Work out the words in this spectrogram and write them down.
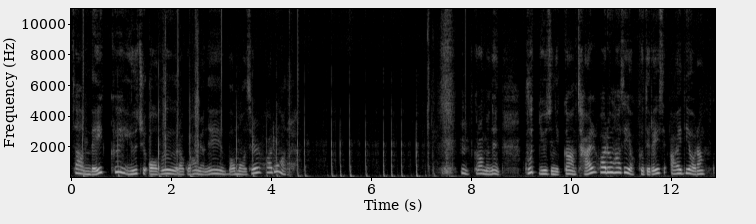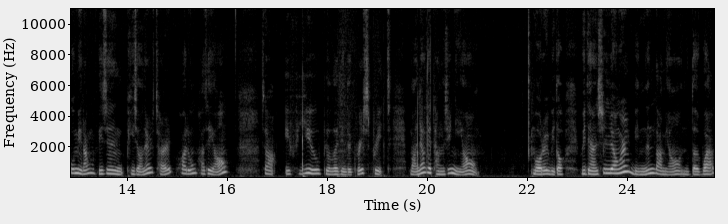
자, make use of라고 하면은 뭐뭇을 활용하다야. 음, 그러면은 good use니까 잘 활용하세요. 그들의 아이디어랑 꿈이랑 비전, 비전을 잘 활용하세요. 자, if you believe in the great spirit, 만약에 당신이요. 뭐를 믿어 위대한 신령을 믿는다면 the web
